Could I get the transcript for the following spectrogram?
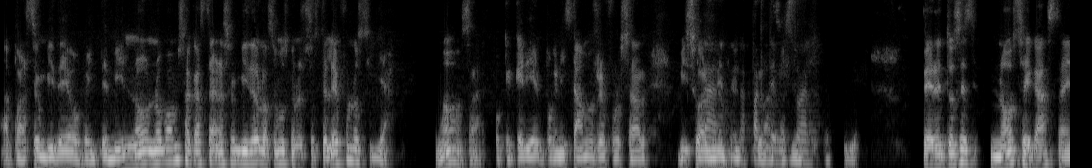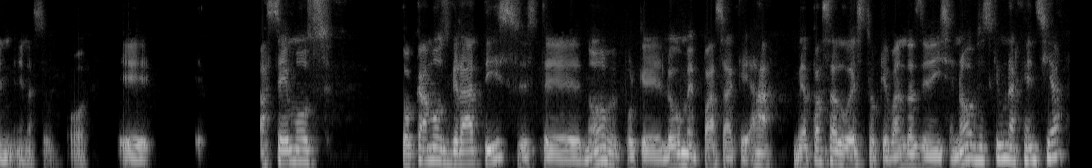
para hacer un video, 20 mil, no, no vamos a gastar en hacer un video, lo hacemos con nuestros teléfonos y ya, ¿no? O sea, porque, quería, porque necesitamos reforzar visualmente. la parte visual. Pero entonces no se gasta en, en hacer. Eh, hacemos, tocamos gratis, este, ¿no? Porque luego me pasa que, ah, me ha pasado esto, que bandas me dicen, no, pues es que una agencia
